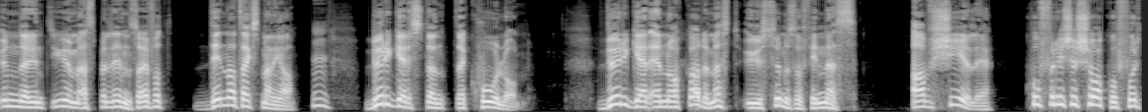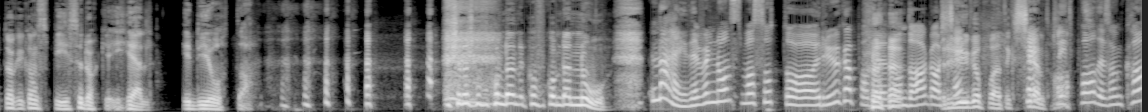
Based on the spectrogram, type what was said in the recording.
under intervjuet med Espen Lind, så har jeg fått denne tekstmeldinga. Mm. Burgerstuntet kolon. Burger er noe av det mest usunne som finnes. Avskyelig. Hvorfor ikke se hvor fort dere kan spise dere i hjel, idioter? Jeg skjønner ikke hvorfor kom den, hvorfor kom den nå? Nei, det er vel noen som har sittet og ruga på det noen dager og kjent, på kjent litt på det. Sånn, hva,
